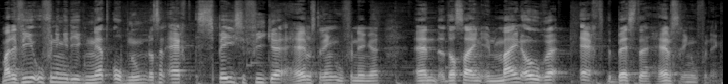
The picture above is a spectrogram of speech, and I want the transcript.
Maar de vier oefeningen die ik net opnoem, dat zijn echt specifieke hamstring oefeningen. En dat zijn in mijn ogen echt de beste hamstring oefeningen.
